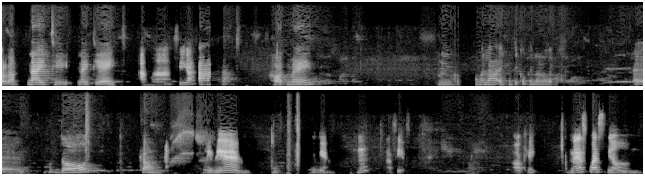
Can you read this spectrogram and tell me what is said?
perdón 90 98 Ajá, siga. Hotmail. Mm, ¿Cómo es la, el puntico que no lo veo? Eh, dot com. Muy bien. Muy bien. Así es. Ok. Next question.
